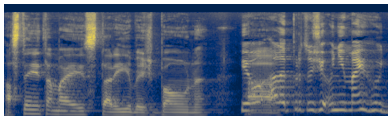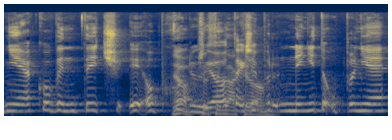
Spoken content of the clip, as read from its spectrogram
a stejně tam mají starý wishbone Jo, a... ale protože oni mají hodně jako vintage i obchodu, jo, jo? Tak, takže jo. Pro, není to úplně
